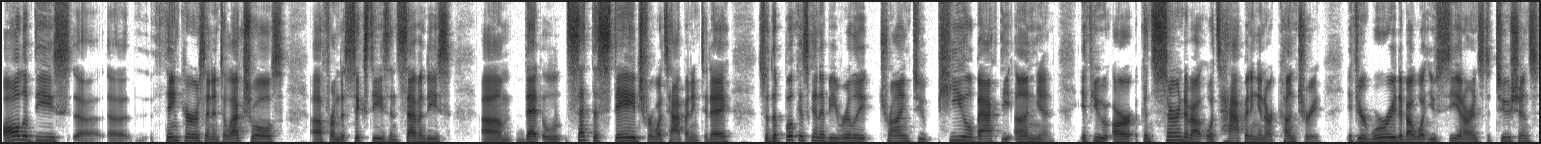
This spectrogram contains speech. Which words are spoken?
All of these uh, uh thinkers and intellectuals uh, from the 60s and 70s um, that l- set the stage for what's happening today. So the book is going to be really trying to peel back the onion. If you are concerned about what's happening in our country, if you're worried about what you see in our institutions,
